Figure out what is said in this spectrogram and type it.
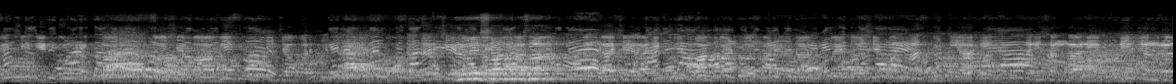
याची एकूण रक्कम दोनशे बावीस कोटीच्या वरती. सदरची हे. संघाचे अधिकृत भाग भांडवल मर्यादा रुपये दोनशे पन्नास कोटी आहे. तरी संघाने पुढील जनरल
